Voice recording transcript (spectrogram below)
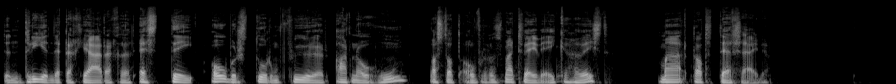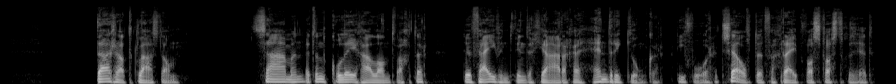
de 33-jarige SD-Obersturmführer Arno Hoen, was dat overigens maar twee weken geweest, maar dat terzijde. Daar zat Klaas dan, samen met een collega-landwachter, de 25-jarige Hendrik Jonker, die voor hetzelfde vergrijp was vastgezet.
